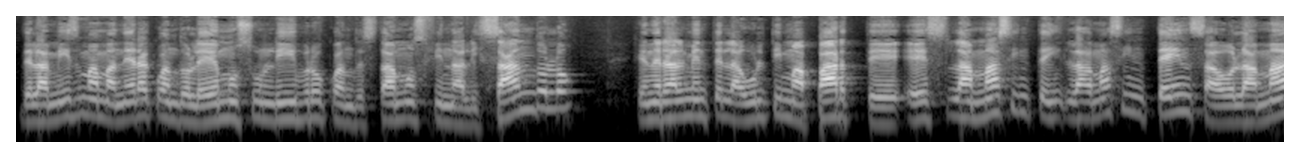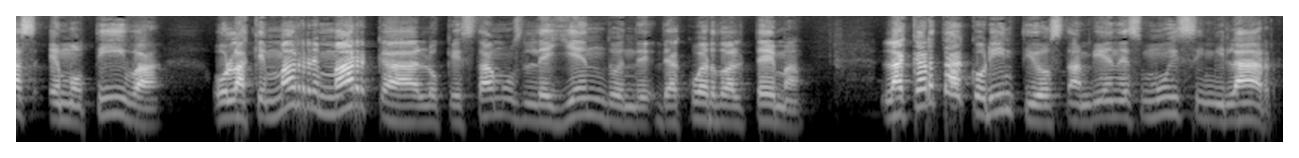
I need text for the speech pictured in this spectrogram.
De la misma manera cuando leemos un libro, cuando estamos finalizándolo, generalmente la última parte es la más, la más intensa o la más emotiva o la que más remarca lo que estamos leyendo de, acuerdo al tema. La carta a Corintios también es muy similar.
